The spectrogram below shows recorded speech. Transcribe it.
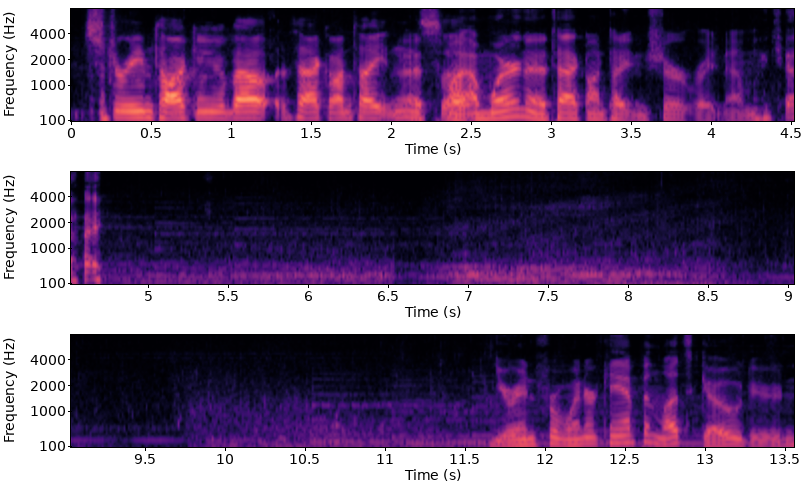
stream talking about Attack on Titan. That's so fine. I'm wearing an Attack on Titan shirt right now, my guy. You're in for winter camping? Let's go, dude.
